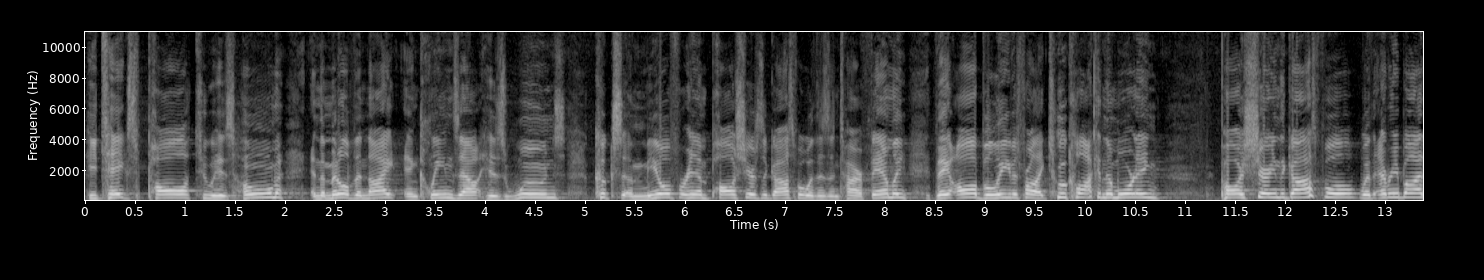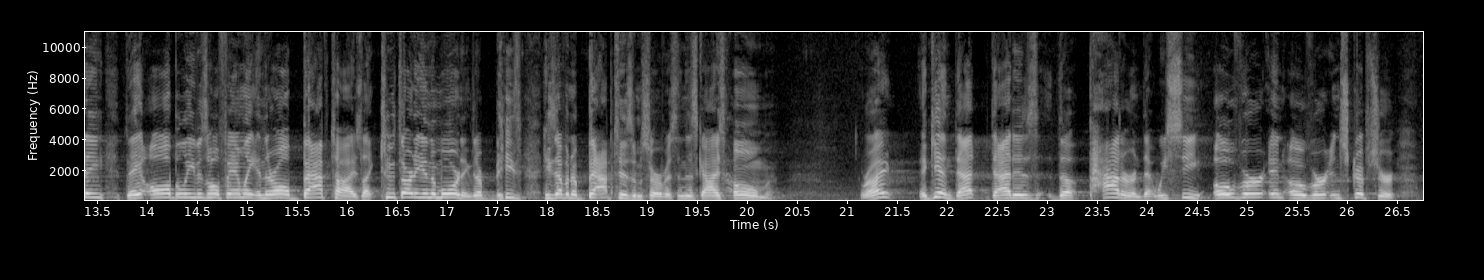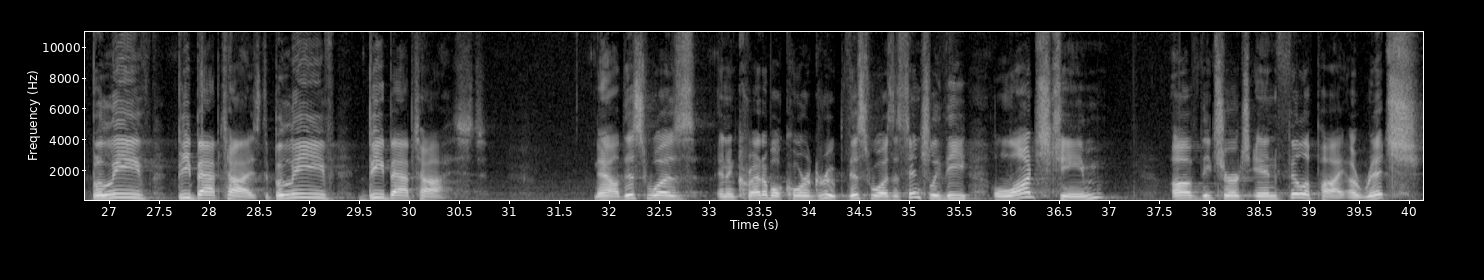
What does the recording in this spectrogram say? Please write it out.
He takes Paul to his home in the middle of the night and cleans out his wounds, cooks a meal for him. Paul shares the gospel with his entire family. They all believe. It's probably like 2 o'clock in the morning. Paul is sharing the gospel with everybody. They all believe his whole family, and they're all baptized like 2.30 in the morning. He's, he's having a baptism service in this guy's home, right? Again, that, that is the pattern that we see over and over in Scripture. Believe, be baptized. Believe, be baptized. Now, this was an incredible core group. This was essentially the launch team of the church in Philippi. A rich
